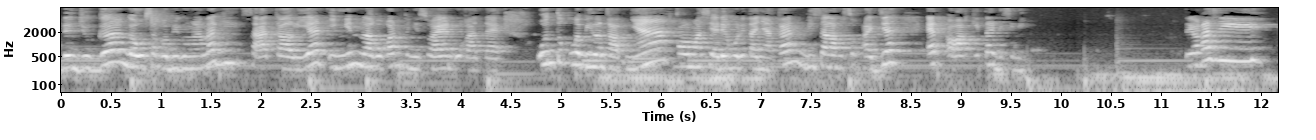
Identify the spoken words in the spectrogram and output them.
dan juga nggak usah kebingungan lagi saat kalian ingin melakukan penyesuaian UKT. Untuk lebih lengkapnya, kalau masih ada yang mau ditanyakan, bisa langsung aja add OA kita di sini. Terima kasih.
